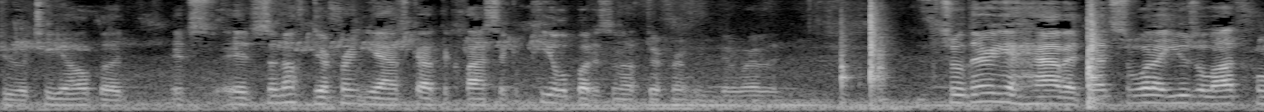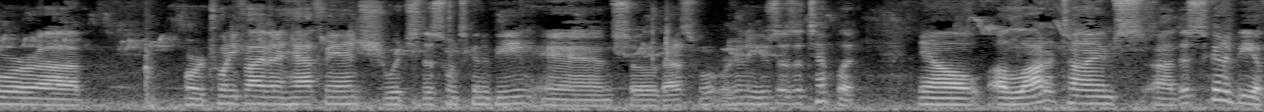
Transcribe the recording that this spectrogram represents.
to a TL, but it's it's enough different. Yeah, it's got the classic appeal, but it's enough different. We can get away with it so there you have it. That's what I use a lot for uh, for 25 and a half inch, which this one's going to be, and so that's what we're going to use as a template. Now, a lot of times, uh, this is going to be a,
